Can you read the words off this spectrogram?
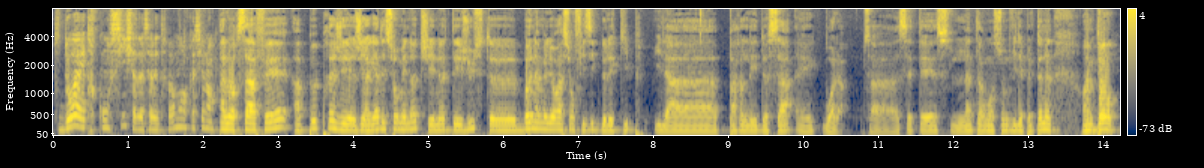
qui doit être concis, ça doit, ça doit être vraiment impressionnant. Alors ça a fait à peu près, j'ai regardé sur mes notes, j'ai noté juste euh, bonne amélioration physique de l'équipe. Il a parlé de ça et voilà, ça c'était l'intervention de Ville Peltonen. En même temps, euh,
